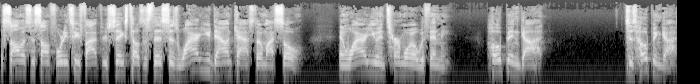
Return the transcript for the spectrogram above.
The psalmist in Psalm 42, 5 through 6 tells us this says, Why are you downcast, O my soul? And why are you in turmoil within me? Hope in God. It says, Hope in God.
